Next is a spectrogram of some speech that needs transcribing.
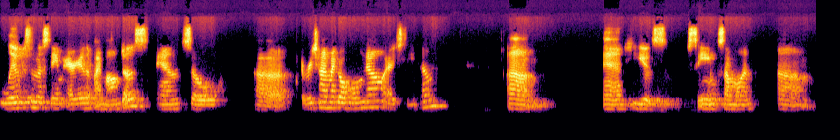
lives in the same area that my mom does. And so uh, every time I go home now, I see him. Um, and he is seeing someone. Um,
